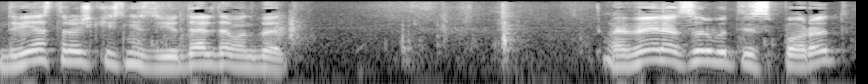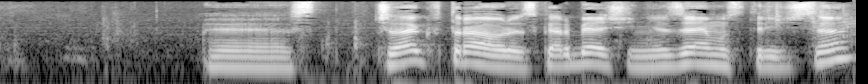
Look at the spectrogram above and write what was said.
Две строчки снизу. Юдаль Тамадбет. Авель Асур ты спорит. Э, человек в трауре, скорбящий, нельзя ему стричься.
